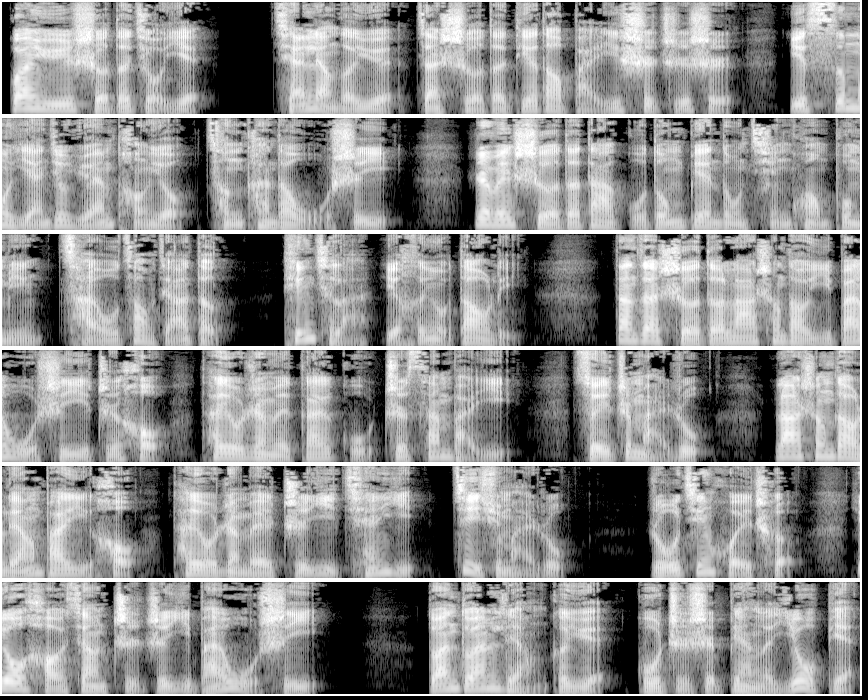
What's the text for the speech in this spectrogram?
关于舍得酒业，前两个月在舍得跌到百亿市值时，一私募研究员朋友曾看到五十亿。认为舍得大股东变动情况不明、财务造假等，听起来也很有道理。但在舍得拉升到一百五十亿之后，他又认为该股值三百亿，随之买入；拉升到两百亿后，他又认为值一千亿，继续买入。如今回撤，又好像只值一百五十亿。短短两个月，估值是变了又变。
